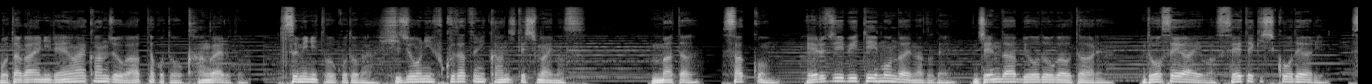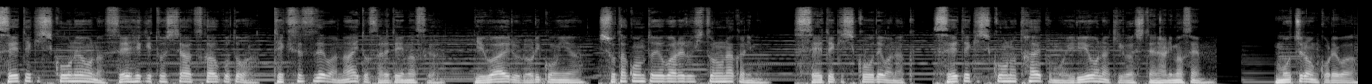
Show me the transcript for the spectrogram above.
お互いに恋愛感情があったことを考えると、罪に問うことが非常に複雑に感じてしまいます。また、昨今、LGBT 問題などでジェンダー平等が謳われ、同性愛は性的思考であり、性的思考のような性癖として扱うことは適切ではないとされていますが、いわゆるロリコンやショタコンと呼ばれる人の中にも、性的思考ではなく、性的思考のタイプもいるような気がしてなりません。もちろんこれは、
